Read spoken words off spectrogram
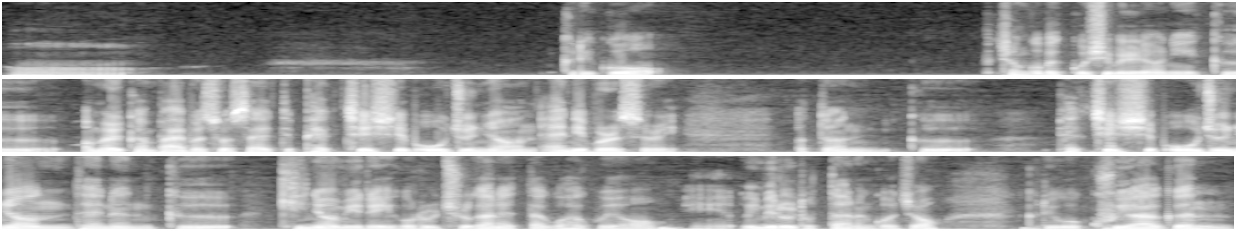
어, 그리고 1991년이 그 American Bible Society 175주년 anniversary 어떤 그 175주년 되는 그 기념일에 이거를 출간했다고 하고요. 예, 의미를 뒀다는 거죠. 그리고 구약은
